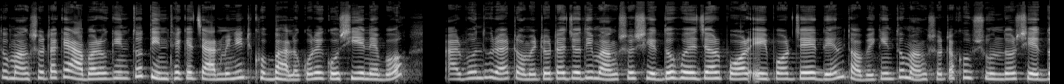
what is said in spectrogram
তো মাংসটাকে আবারও কিন্তু তিন থেকে চার মিনিট খুব ভালো করে কষিয়ে নেব। আর বন্ধুরা, টমেটোটা যদি মাংস সেদ্ধ হয়ে যাওয়ার পর এই পর্যায়ে দেন, তবে কিন্তু মাংসটা খুব সুন্দর সেদ্ধ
